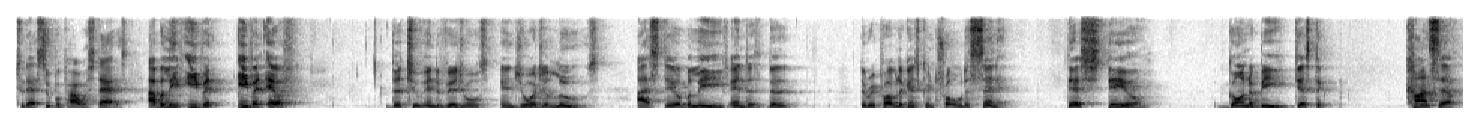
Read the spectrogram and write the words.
to that superpower status. I believe even even if the two individuals in Georgia lose I still believe, and the, the, the Republicans control the Senate, there's still going to be just the concept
